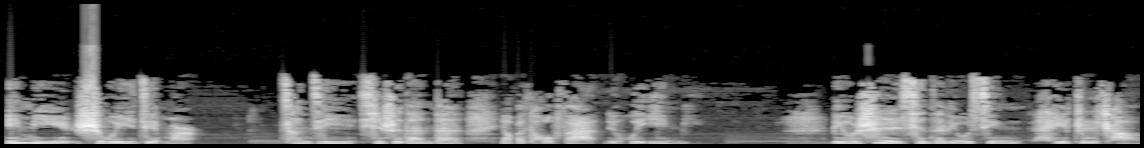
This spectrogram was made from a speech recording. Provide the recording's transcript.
一米是我一姐们儿，曾经信誓旦旦要把头发留回一米。理由是现在流行黑直长，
